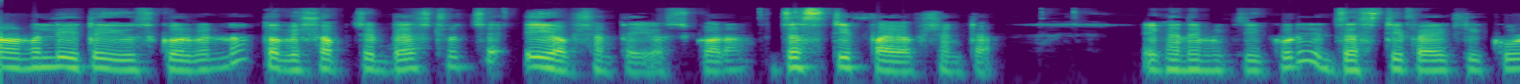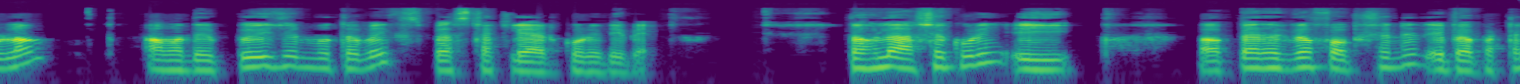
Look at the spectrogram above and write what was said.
নর্মালি এটা ইউজ করবেন না, তবে সবচেয়ে বেস্ট হচ্ছে এই অপশনটা ইউজ করা জাস্টিফাই অপশনটা। এখানে আমি ক্লিক করে জাস্টিফাই ক্লিক করলাম। আমাদের প্রয়োজন মোতাবেক স্পেসটা ক্লিয়ার করে দিবে। তাহলে আশা করি এই প্যারাগ্রাফ অপশনের এই ব্যাপারটা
